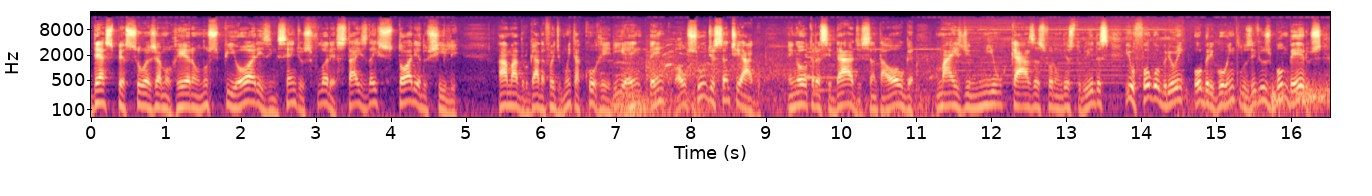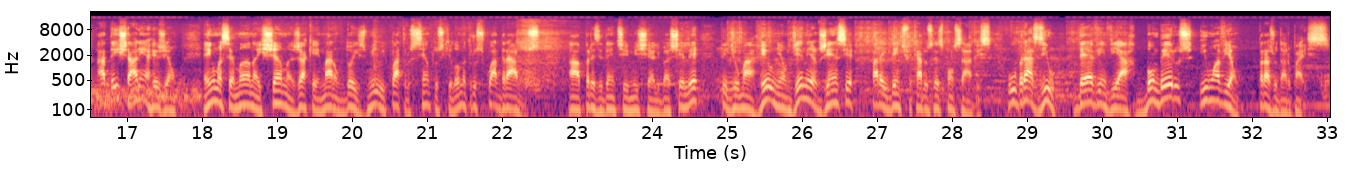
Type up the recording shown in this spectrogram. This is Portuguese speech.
Dez pessoas já morreram nos piores incêndios florestais da história do Chile. A madrugada foi de muita correria em Penco, ao sul de Santiago. Em outra cidade, Santa Olga, mais de mil casas foram destruídas e o fogo obrigou, obrigou inclusive os bombeiros a deixarem a região. Em uma semana, as chamas já queimaram 2.400 quilômetros quadrados. A presidente Michelle Bachelet pediu uma reunião de emergência para identificar os responsáveis. O Brasil deve enviar bombeiros e um avião para ajudar o país.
